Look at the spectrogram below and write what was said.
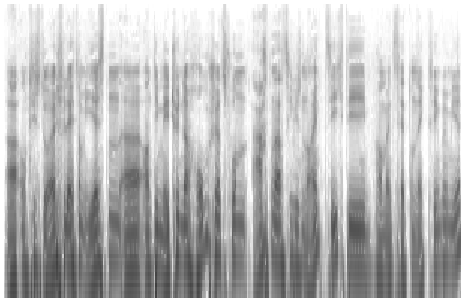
Äh, und historisch vielleicht am ehesten äh, an die Matchwinner Home-Shirts von 88 bis 90, die haben wir jetzt heute noch nicht gesehen bei mir,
